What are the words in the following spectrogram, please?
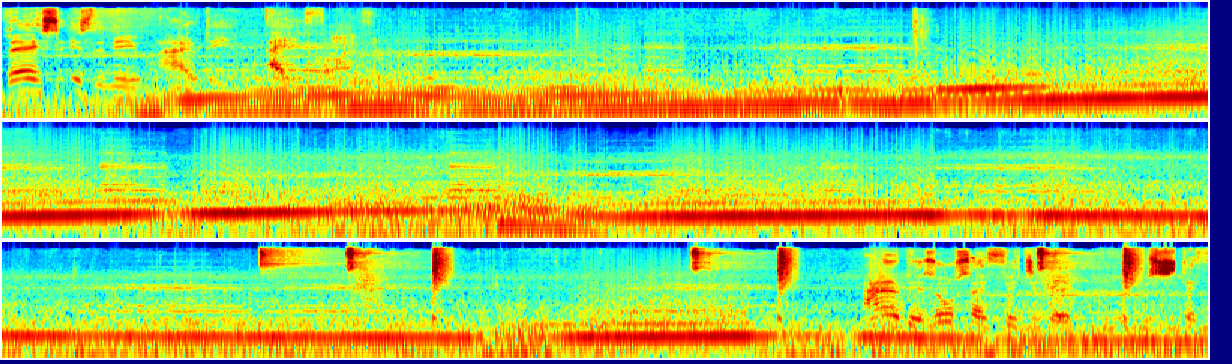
This is the new Audi A5. Audi is also fitted with stiffer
